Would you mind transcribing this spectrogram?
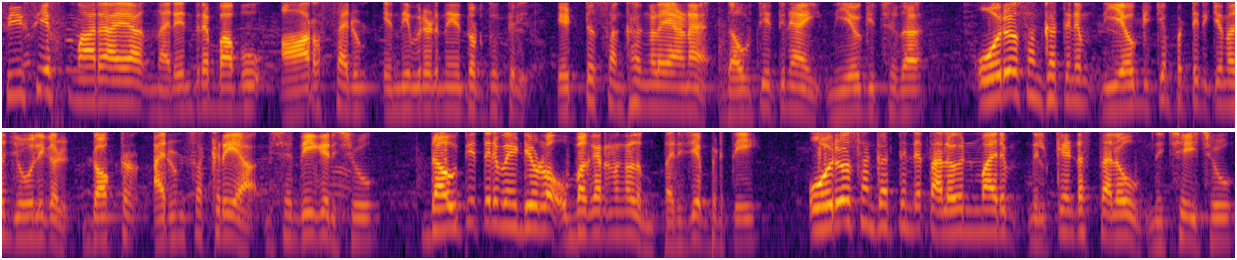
സി സി എഫ് മാരായ നരേന്ദ്രബാബു ആർ എസ് അരുൺ എന്നിവരുടെ നേതൃത്വത്തിൽ എട്ട് സംഘങ്ങളെയാണ് ദൗത്യത്തിനായി നിയോഗിച്ചത്. ഓരോ സംഘത്തിനും നിയോഗിക്കപ്പെട്ടിരിക്കുന്ന ജോലികൾ ഡോക്ടർ അരുൺ സക്രിയ വിശദീകരിച്ചു. ദൗത്യത്തിന് വേണ്ടിയുള്ള ഉപകരണങ്ങളും പരിചയപ്പെടുത്തി. ഓരോ സംഘത്തിന്റെ തലവന്മാരും നിൽക്കേണ്ട സ്ഥലവും നിശ്ചയിച്ചു.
